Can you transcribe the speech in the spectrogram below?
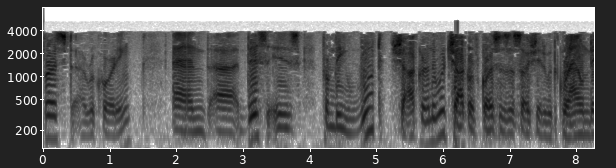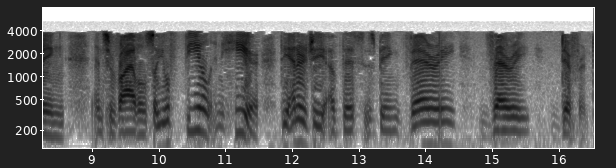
first uh, recording, and uh, this is from the root chakra, and the root chakra, of course, is associated with grounding and survival. So you'll feel and hear the energy of this as being very, very different,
